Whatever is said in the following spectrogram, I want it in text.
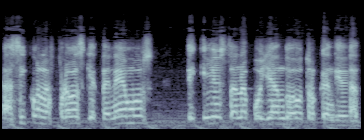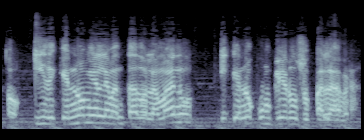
así con las pruebas que tenemos de que ellos están apoyando a otro candidato y de que no me han levantado la mano y que no cumplieron su palabra.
